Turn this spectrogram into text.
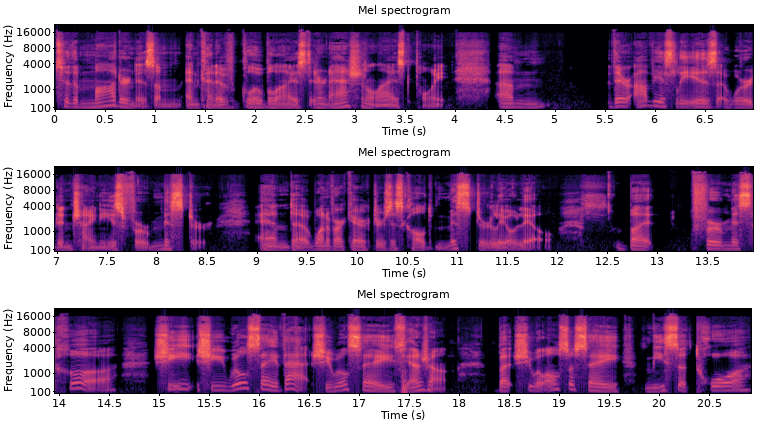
to the modernism and kind of globalized, internationalized point. Um, there obviously is a word in Chinese for Mister, and uh, one of our characters is called Mister Liu Liu. But for Miss He, she she will say that she will say Xiansheng, but she will also say Misa Tuo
